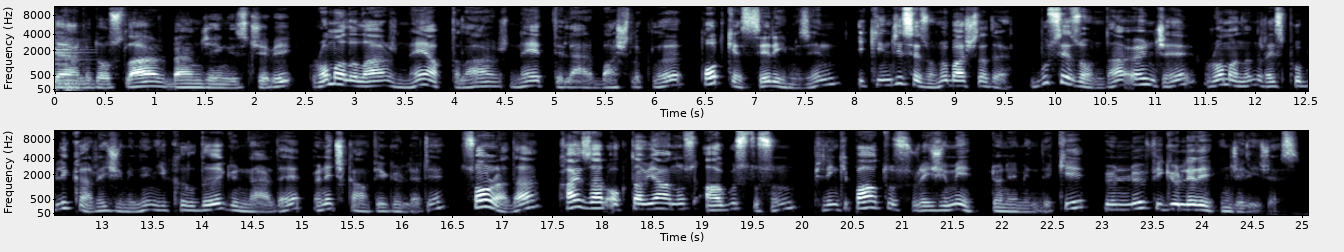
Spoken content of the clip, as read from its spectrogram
Değerli dostlar, ben Cengiz Çevik. Romalılar ne yaptılar, ne ettiler başlıklı podcast serimizin ikinci sezonu başladı. Bu sezonda önce Roma'nın Respublika rejiminin yıkıldığı günlerde öne çıkan figürleri, sonra da Kaiser Octavianus Augustus'un Principatus rejimi dönemindeki ünlü figürleri inceleyeceğiz.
